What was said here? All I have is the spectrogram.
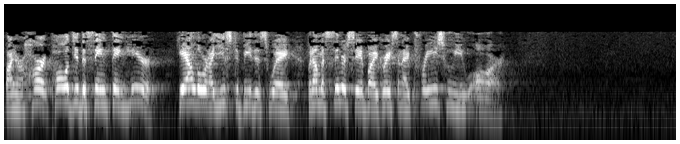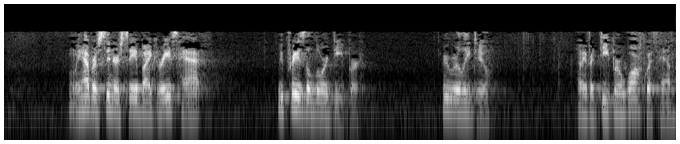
by her heart. Paul did the same thing here. Yeah, Lord, I used to be this way, but I'm a sinner saved by grace, and I praise who you are. When we have our sinner saved by grace hat, we praise the Lord deeper. We really do. And we have a deeper walk with Him.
